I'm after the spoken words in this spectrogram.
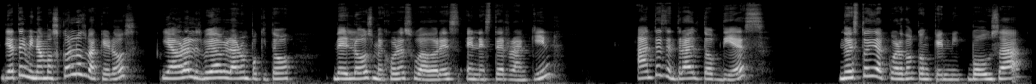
Ya terminamos con los vaqueros. Y ahora les voy a hablar un poquito de los mejores jugadores en este ranking. Antes de entrar al top 10, no estoy de acuerdo con que Nick Bosa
